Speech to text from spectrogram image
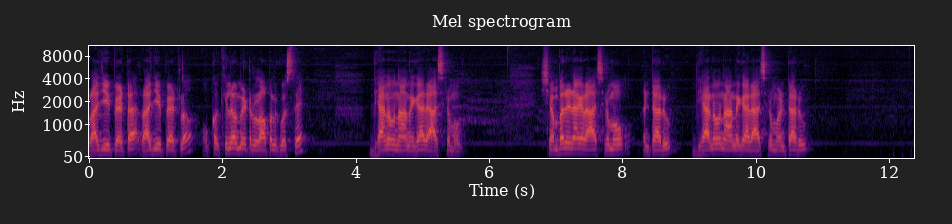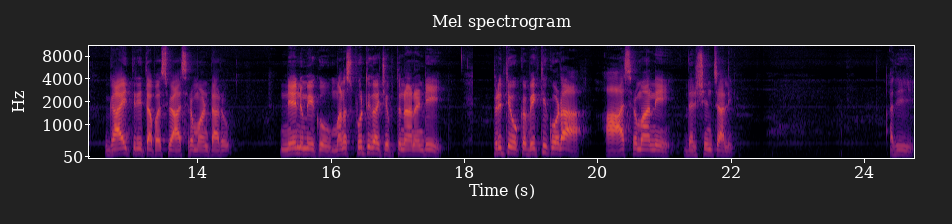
రాజీపేట రాజీపేటలో ఒక కిలోమీటర్ లోపలికి వస్తే ధ్యానం నాన్నగారి ఆశ్రమం. శంబలి నగర్ ఆశ్రమం అంటారు ధ్యానం నాన్నగారి ఆశ్రమం అంటారు గాయత్రి తపస్వి ఆశ్రమం అంటారు. నేను మీకు మనస్ఫూర్తిగా చెప్తున్నానండి ప్రతి ఒక్క వ్యక్తి కూడా ఆ ఆశ్రమాన్ని దర్శించాలి. అది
